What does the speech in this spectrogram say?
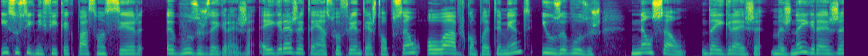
isso significa que passam a ser abusos da Igreja. A Igreja tem à sua frente esta opção, ou abre completamente e os abusos não são da Igreja, mas na Igreja,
